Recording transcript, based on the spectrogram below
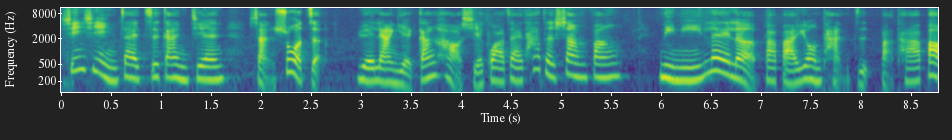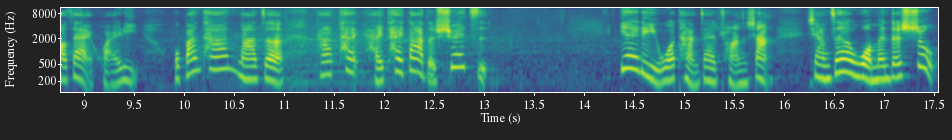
星星在枝干间闪烁着，月亮也刚好斜挂在它的上方。妮妮累了，爸爸用毯子把它抱在怀里，我帮他拿着她太还太大的靴子。夜里，我躺在床上，想着我们的树。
